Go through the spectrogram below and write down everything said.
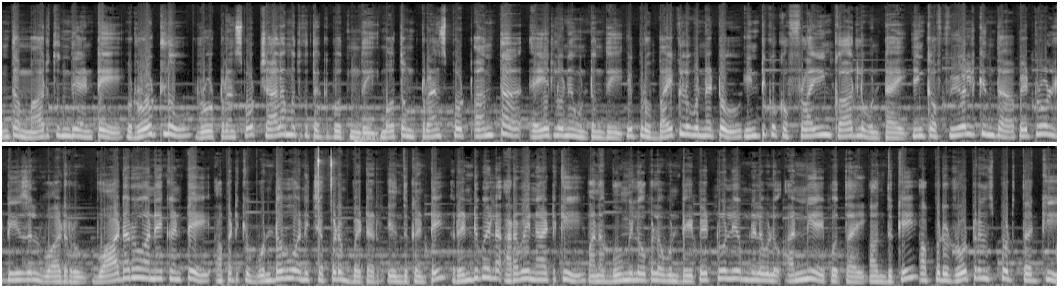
ఎంత మారుతుంది అంటే రోడ్లు రోడ్ ట్రాన్స్పోర్ట్ చాలా మటుకు తగ్గిపోతుంది. మొత్తం ట్రాన్స్పోర్ట్ అంతా ఎయిర్లోనే ఉంటుంది. ఇప్పుడు బైకులు ఉన్నట్టు ఇంటికి ఒక ఫ్లయింగ్ కార్లు ఉంటాయి. ఇంకా ఫ్యూయల్ కింద పెట్రోల్ డీజిల్ వాడరు. వాడరు అనే కంటే అప్పటికి ఉండవు అని చెప్పడం బెటర్. ఎందుకంటే రెండు వేల అరవై నాటికి మన భూమి లోపల ఉండే పెట్రోలియం నిల్వలు అన్ని అయిపోతాయి. అందుకే అప్పుడు రోడ్ ట్రాన్స్పోర్ట్ తగ్గి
